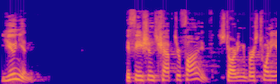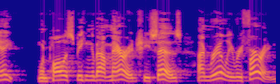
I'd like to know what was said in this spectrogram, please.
Union. Ephesians chapter 5, starting in verse 28. When Paul is speaking about marriage, he says, I'm really referring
